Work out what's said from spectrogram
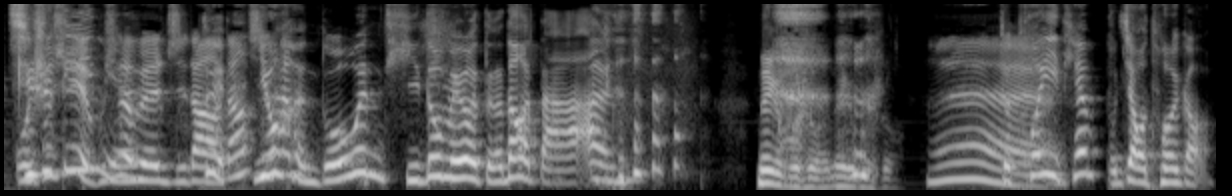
其实第一年特别知道，对，有很多问题都没有得到答案。那个不说，那个不说，哎，就拖一天不叫脱稿。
